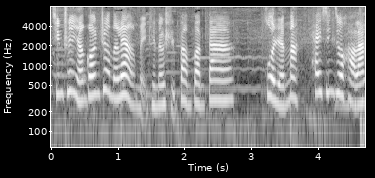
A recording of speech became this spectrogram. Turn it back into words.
青春阳光正能量，每天都是棒棒哒，做人嘛，开心就好啦。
